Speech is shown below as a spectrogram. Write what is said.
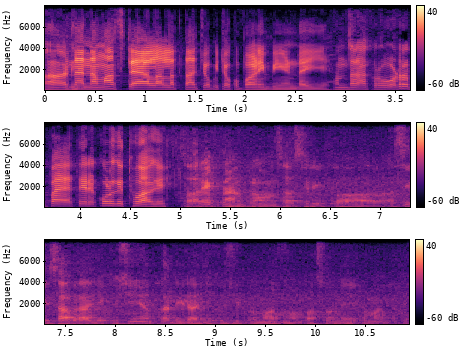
ਆ ਨਾ ਨਵਾਂ ਸਟਾਈਲ ਆ ਲੱਤਾਂ ਚੁੱਕ ਚੁੱਕ ਪਾਣੀ ਪੀਣ ਡਈ ਹੈ 15 ਕਰੋੜ ਰੁਪਏ ਤੇਰੇ ਕੋਲ ਕਿੱਥੋਂ ਆ ਗਏ? ਸਾਰੇ ਭੈਣ ਭਰਾਵਾਂ ਸਤਿ ਸ੍ਰੀ ਅਕਾਲ। ਅਸੀਂ ਸਭ ਰਾਜੀ ਖੁਸ਼ੀ ਹਾਂ ਤੁਹਾਡੀ ਰਾਜੀ ਖੁਸ਼ੀ ਪ੍ਰਮਾਤਮਾ ਪਾਸੋਂ ਨੇਕ ਮੰਗਦੇ।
